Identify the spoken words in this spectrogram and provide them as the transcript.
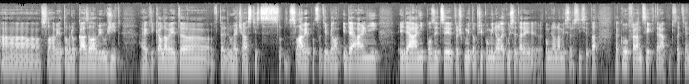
a Slávě toho dokázala využít. A jak říkal David, eh, v té druhé části Slávě v podstatě byla v ideální, ideální pozici. Trošku mi to připomínalo, jak už se tady poměl na mistrovství světa, takovou Francii, která v podstatě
